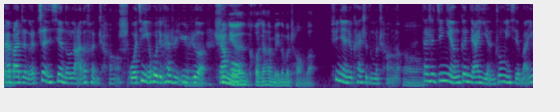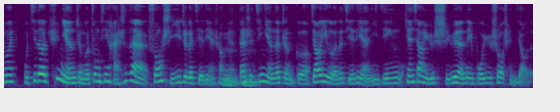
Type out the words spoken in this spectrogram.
还把整个阵线都拉得很长。国庆以后就开始预热，嗯去年好像还没那么长吧？去年就开始这么长了。啊、但是今年更加严重一些吧，因为我记得去年整个重心还是在双十一这个节点上面，嗯但是今年的整个交易额的节点已经偏向于十月那波预售成交的。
